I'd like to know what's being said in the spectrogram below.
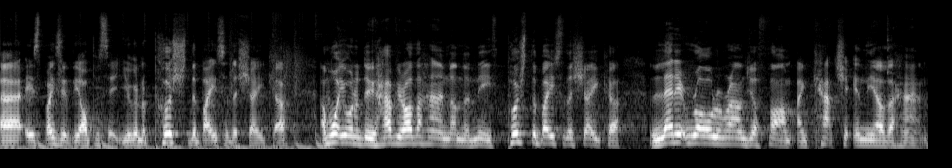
uh, it's basically the opposite. You're gonna push the base of the shaker, and what you wanna do, have your other hand underneath, push the base of the shaker, let it roll around your thumb, and catch it in the other hand.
